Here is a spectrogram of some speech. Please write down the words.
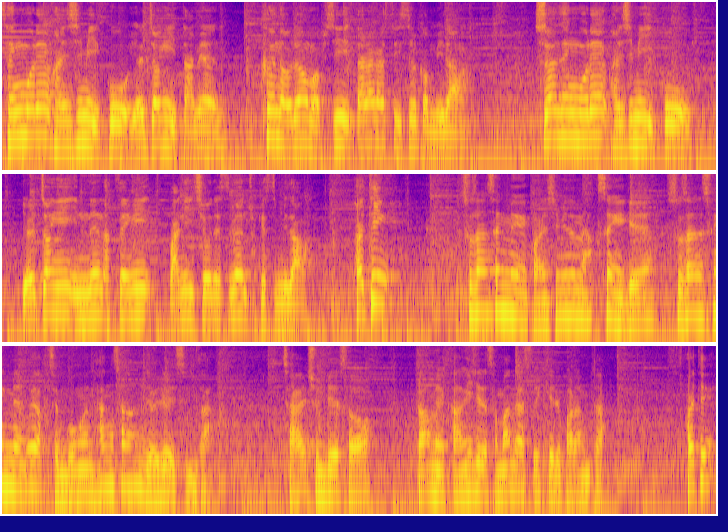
생물에 관심이 있고 열정이 있다면 큰 어려움 없이 따라갈 수 있을 겁니다. 수산생물에 관심이 있고 열정이 있는 학생이 많이 지원했으면 좋겠습니다. 화이팅! 수산생명에 관심 있는 학생에게 수산생명의학 전공은 항상 열려 있습니다. 잘 준비해서 다음에 강의실에서 만날 수 있기를 바랍니다. 화이팅!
